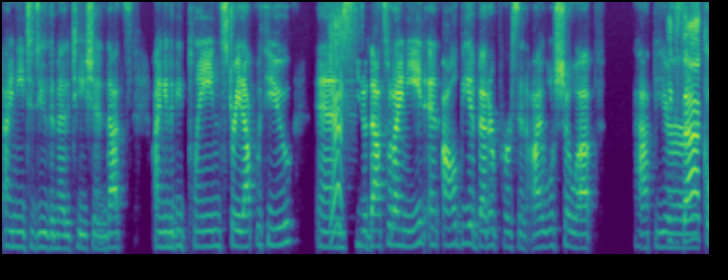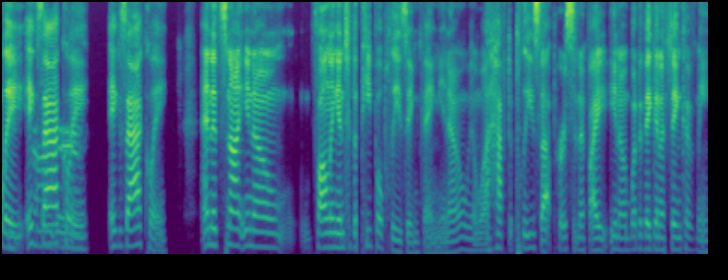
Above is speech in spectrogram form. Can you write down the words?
I need to do the meditation. That's I'm going to be plain straight up with you and yes. you know that's what I need and I'll be a better person. I will show up happier. Exactly, exactly, exactly. And it's not, you know, falling into the people pleasing thing, you know, well, I have to please that person if I, you know, what are they going to think of me?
